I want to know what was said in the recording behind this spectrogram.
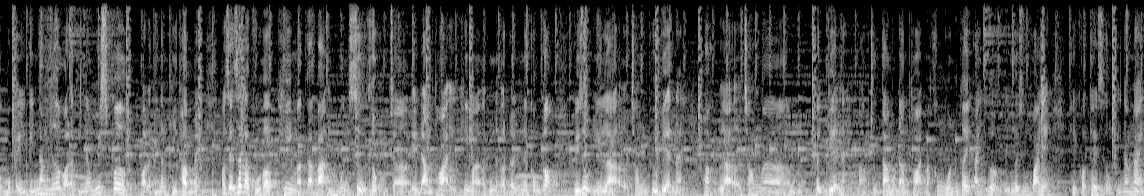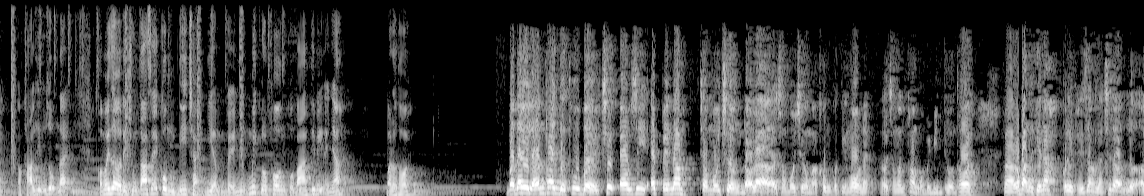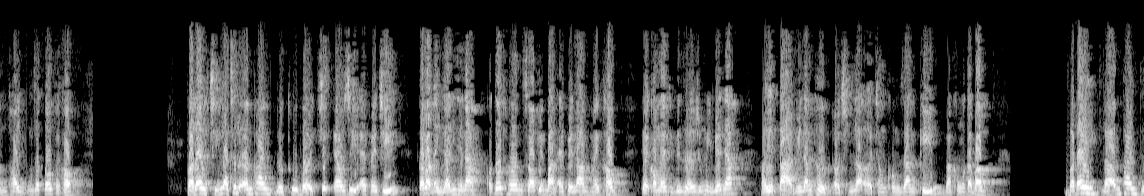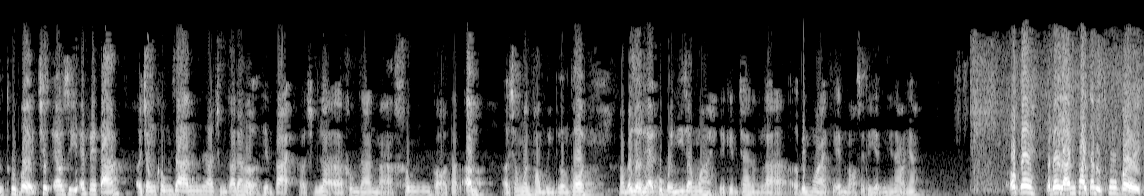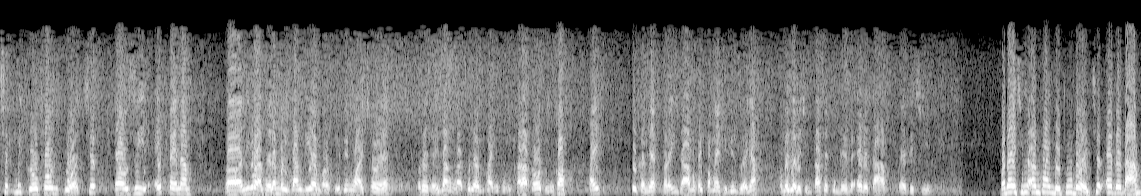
một cái tính năng nữa gọi là tính năng whisper gọi là tính năng thì thầm ấy nó sẽ rất là phù hợp khi mà các bạn muốn sử dụng ờ, để đàm thoại khi mà ở nơi, nơi công cộng. Ví dụ như là ở trong thư viện này hoặc là ở trong uh, bệnh viện này mà chúng ta muốn đàm thoại mà không muốn gây ảnh hưởng đến người xung quanh ấy thì có thể sử dụng tính năng này nó khá là hữu dụng đấy. Còn bây giờ thì chúng ta sẽ cùng đi trải nghiệm về những microphone của ba thiết bị này nhá. Bắt đầu thôi và đây là âm thanh được thu bởi chiếc LG FP5 trong môi trường đó là ở trong môi trường mà không có tiếng ồn đấy, ở trong văn phòng của mình bình thường thôi. Và các bạn thấy thế nào? Có thể thấy rằng là chất lượng âm thanh cũng rất tốt phải không? Và đây chính là chất lượng âm thanh được thu bởi chiếc LG FP9. Các bạn đánh giá như thế nào? Có tốt hơn so với phiên bản FP5 hay không? Thì hãy comment phía bên dưới cho chúng mình biết nhé. Và hiện tại mình đang thử đó chính là ở trong không gian kín và không có tạp âm. Và đây là âm thanh được thu bởi chiếc LG FP8 ở trong không gian à, chúng ta đang ở hiện tại. Đó chính là à, không gian mà không có tạp âm ở trong văn phòng bình thường thôi. Và bây giờ thì hãy cùng mình đi ra ngoài để kiểm tra rằng là ở bên ngoài thì em nó sẽ thể hiện như thế nào nhé Ok, và đây là âm thanh đang được thu bởi chiếc microphone của chiếc LG FP5 Và như các bạn thấy là mình đang ghi âm ở phía bên ngoài trời đấy. Có thể thấy rằng là chất lượng âm thanh cũng khá là tốt đúng không? Hãy tự cảm nhận và đánh giá một cách comment phía bên dưới nhé còn bây giờ thì chúng ta sẽ cùng đến với EP8, và FP9 và đây chính là âm thanh được thu bởi chiếc EP8. à,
